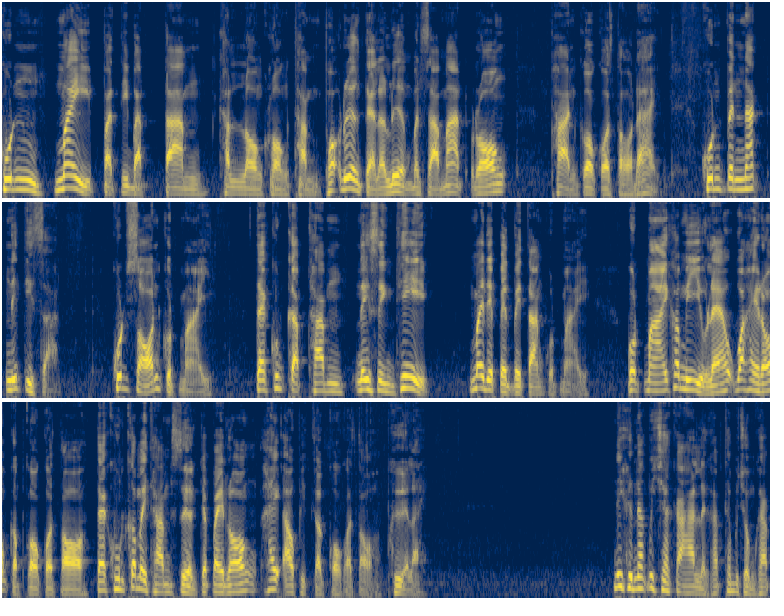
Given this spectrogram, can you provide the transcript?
คุณไม่ปฏิบัติตามคันลองคลองธรรมเพราะเรื่องแต่ละเรื่องมันสามารถร้องผ่านกกตได้ คุณเป็นนักนิติศาสตร์ คุณสอนกฎหมาย แต่คุณกลับทำในสิ่งที่ไม่ได้เป็นไปตามกฎหมาย กฎหมายเขามีอยู่แล้วว่าให้ร้องกับกกต แต่คุณก็ไม่ทำเสือกจะไปร้องให้เอาผิดกับกกตเพื่ออะไร นี่คือนักวิชาการเหรอครับท่านผู้ชมครับ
